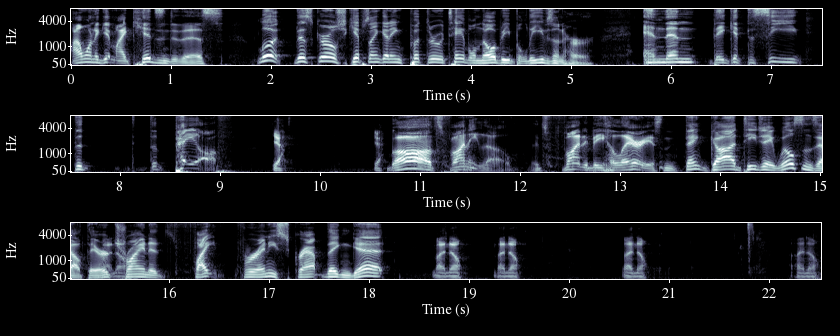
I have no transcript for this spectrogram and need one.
I want to get my kids into this. Look, this girl, she keeps on getting put through a table. Nobody believes in her. And then they get to see the the payoff. Yeah. Yeah. Oh, it's funny though. It's fun to be hilarious. And thank God TJ Wilson's out there trying to fight for any scrap they can get. I know. I know. I know. I know.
